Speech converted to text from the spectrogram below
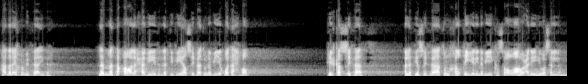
هذا لا يخلو من فائدة. لما تقرأ الحديث التي فيها صفات نبيك وتحفظ تلك الصفات التي صفات خلقية لنبيك صلى الله عليه وسلم.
